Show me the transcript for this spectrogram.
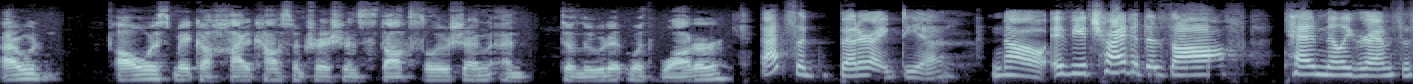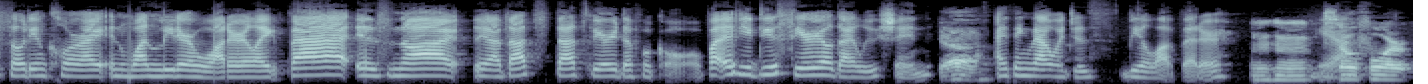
I would always make a high concentration stock solution and dilute it with water. That's a better idea. No, if you try to dissolve 10 milligrams of sodium chloride in one liter of water, like that is not, yeah, that's that's very difficult. But if you do serial dilution, Yeah. I think that would just be a lot better. hmm Yeah. So for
